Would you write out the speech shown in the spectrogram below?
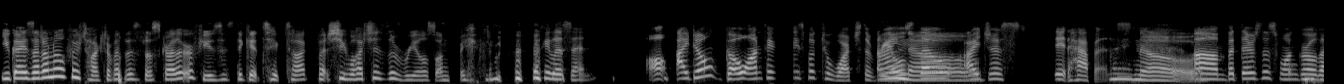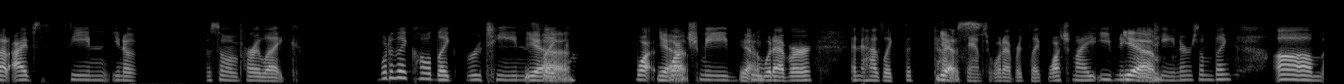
You guys, I don't know if we've talked about this, but Scarlett refuses to get TikTok, but she watches the reels on Facebook. Okay, listen. I'll, I don't go on Facebook to watch the I reels though. I just it happens. No. Um, but there's this one girl that I've seen, you know, some of her like what are they called? Like routines, Yeah. like wa Yeah. watch me Yeah. do whatever, and it has like the Yes. timestamps or whatever. It's like watch my evening routine or something. Um,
